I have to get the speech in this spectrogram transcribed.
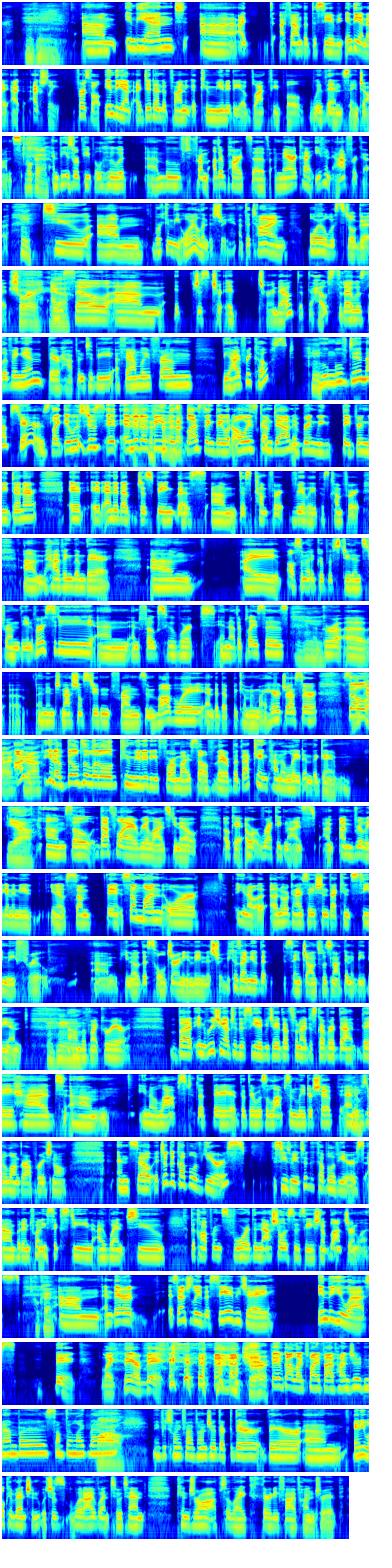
Um, in the end, uh, I I found that the CAB. In the end, I, I actually. First of all, in the end, I did end up finding a community of Black people within St. John's. Okay. And these were people who had uh, moved from other parts of America, even Africa, to um, work in the oil industry. At the time, oil was still good. Sure. And Yeah. so um, it just tr- it turned out that the house that I was living in, there happened to be a family from the Ivory Coast who moved in upstairs. Like it was just it ended up being this blessing. They would always come down and bring me they'd bring me dinner. It it ended up just being this um this comfort, really this comfort, um, having them there. Um I also met a group of students from the university and, and folks who worked in other places. A girl, uh, uh, an international student from Zimbabwe, ended up becoming my hairdresser. So Okay, I, yeah. you know, built a little community for myself there. But that came kind of late in the game. Yeah. Um, so that's why I realized, you know, okay, or recognized I'm, I'm really going to need, you know, some someone or, you know, a- an organization that can see me through, um, you know, this whole journey in the industry because I knew that St. John's was not going to be the end um, of my career. But in reaching out to the CABJ, that's when I discovered that they had. Um, you know, lapsed that there that there was a lapse in leadership and it was no longer operational, and so it took a couple of years excuse me, it took a couple of years. Um, but in 2016, I went to the conference for the National Association of Black Journalists. Okay. Um, and they're essentially the CABJ in the US, big. Like they are big. sure. They've got like 2,500 members, something like that. Wow. Maybe 2,500. Their their their um, annual convention, which is what I went to attend, can draw up to like 3,500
